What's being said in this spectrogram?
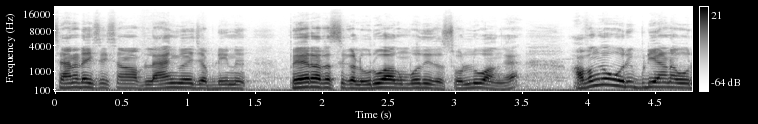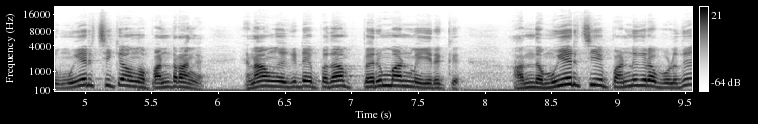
standardization of language அப்படின்னு பேரரசுகள் உருவாகும் போது இதை சொல்லுவாங்க. அவங்க ஒரு இப்படியான ஒரு முயற்சிக்கு அவங்க பண்ணுறாங்க ஏன்னா அவங்கக்கிட்ட இப்போ தான் பெரும்பான்மை இருக்குது அந்த முயற்சியை பண்ணுகிற பொழுது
